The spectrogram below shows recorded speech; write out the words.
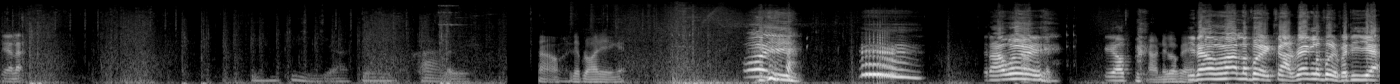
เนี่ยแหละยิงที่อยากจะฆ่าเลย อ้าวเรียบร้อยเลยอย่างเงี้ยโอ้ยชนะเว้ยเกือบอ้าวนึกว่าแพ้ดีนะว่าระเบิดกาดแรกระเบิดพอดีอะ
